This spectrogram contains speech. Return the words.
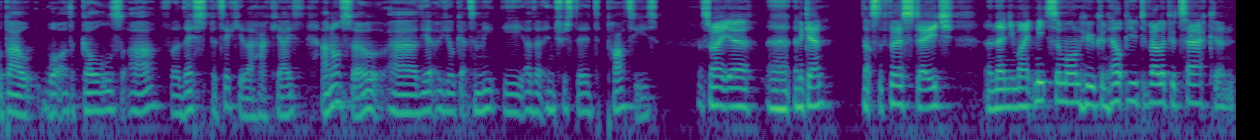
about what the goals are for this particular Hac Iaith, and also uh, the, you'll get to meet the other interested parties. That's right, yeah. Uh, and again, that's the first stage, and then you might meet someone who can help you develop your tech, and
